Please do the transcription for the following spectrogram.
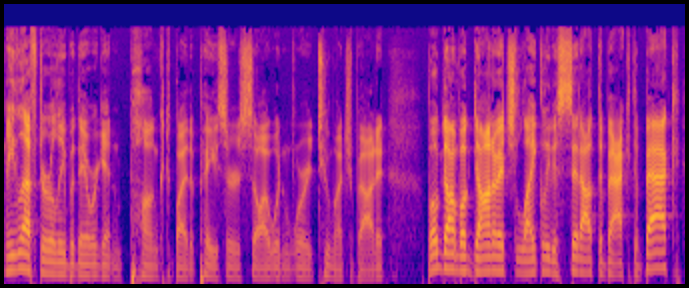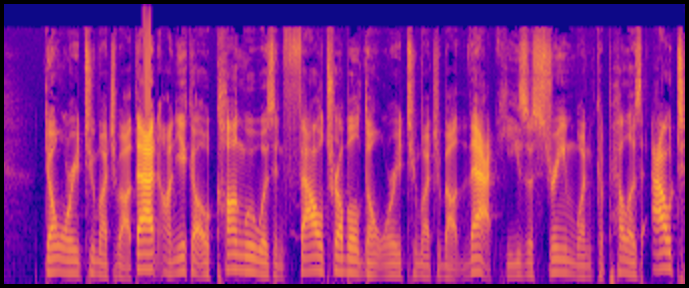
He left early, but they were getting punked by the Pacers, so I wouldn't worry too much about it. Bogdan Bogdanovic likely to sit out the back to back. Don't worry too much about that. Onyeka Okongwu was in foul trouble. Don't worry too much about that. He's a stream when Capela's out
